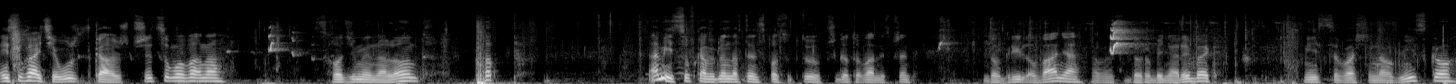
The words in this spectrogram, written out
No i słuchajcie, łódka już przycumowana. Schodzimy na ląd. Hop. A miejscówka wygląda w ten sposób. Tu przygotowany sprzęt do grillowania, nawet do robienia rybek. Miejsce właśnie na ognisko.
